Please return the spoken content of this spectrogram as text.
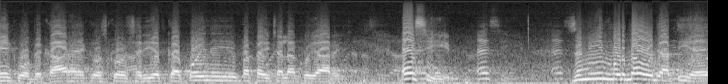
ایک وہ بیکار ہے کہ اس کو شریعت کا کوئی نہیں پتہ ہی چلا، کوئی آ رہی۔ ایسی زمین مردہ ہو جاتی ہے،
